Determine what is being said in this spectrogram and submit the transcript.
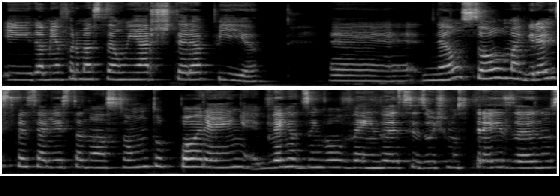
e da minha formação em arte terapia. É, não sou uma grande especialista no assunto, porém venho desenvolvendo esses últimos três anos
